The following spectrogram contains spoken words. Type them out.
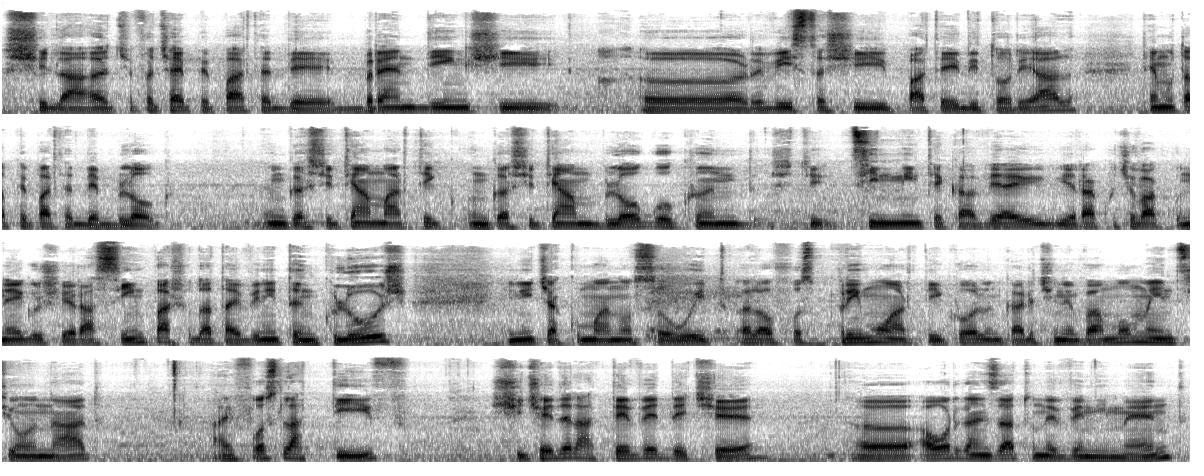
și la ce făceai pe partea de branding și uh, revistă și partea editorială, te-ai mutat pe partea de blog. Încă citeam, artic, încă citeam blogul când știi, țin minte că aveai, era cu ceva cu negru și era Simpa și odată ai venit în Cluj și nici acum nu o să uit, ăla a fost primul articol în care cineva m-a menționat, ai fost la TIF și cei de la TVDC uh, au organizat un eveniment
